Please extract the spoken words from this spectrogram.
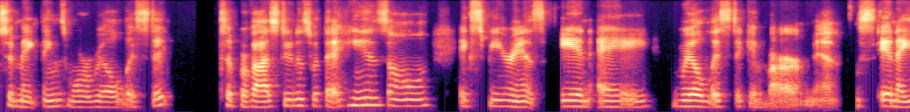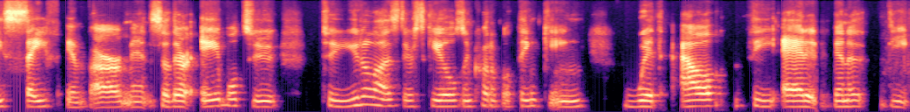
to make things more realistic, to provide students with that hands on experience in a realistic environment in a safe environment. So they're able to to utilize their skills and critical thinking without the added benefit, the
